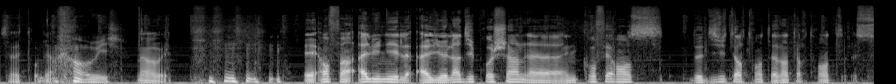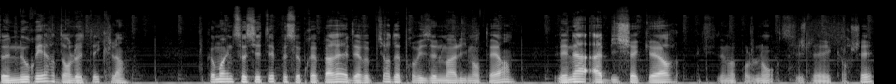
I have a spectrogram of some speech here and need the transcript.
ça va être trop bien. Oh oui. Ah oui. Et enfin, à l'UNIL a lieu lundi prochain la- une conférence de 18h30 à 20h30, se nourrir dans le déclin. Comment une société peut se préparer à des ruptures d'approvisionnement alimentaire? Lena Abishaker, excusez-moi pour le nom si je l'ai écorché,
